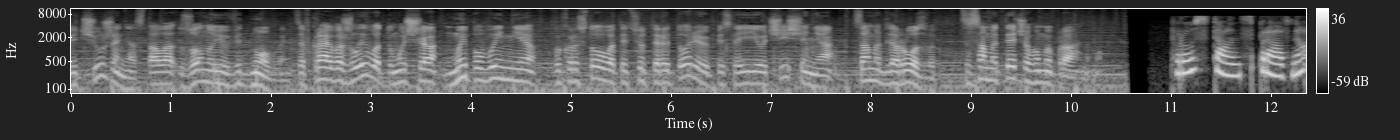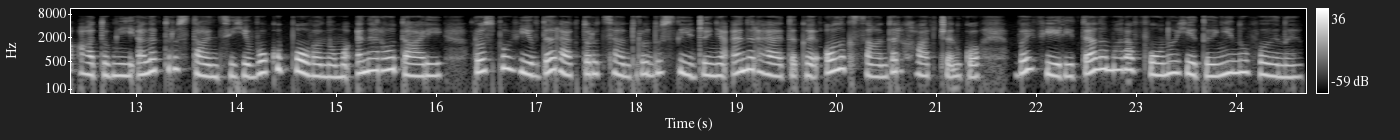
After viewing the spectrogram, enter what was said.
відчуження стала зоною відновлень. Це вкрай важливо, тому що ми повинні використовувати цю територію після її очищення саме для розвитку. Це саме те, чого ми прагнемо. Про стан справ на атомній електростанції в окупованому Енергодарі розповів директор Центру дослідження енергетики Олександр Харченко в ефірі телемарафону Єдині новини.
